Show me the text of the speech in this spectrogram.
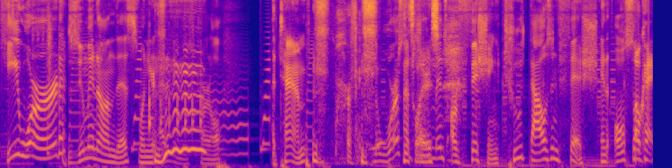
Keyword, zoom in on this when you're editing this, Pearl. Attempt. Perfect. The worst That's hilarious. achievements are fishing, 2,000 fish, and also Okay.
